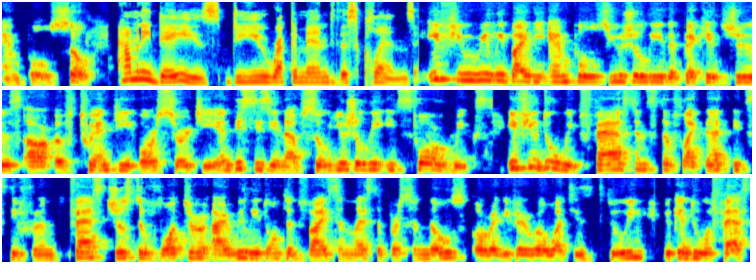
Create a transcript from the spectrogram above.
ampoules. So, How many days do you recommend this cleanse? if you really buy the ampoules, usually the packages are of 20 or 30, and this is enough. So, usually it's four weeks. If you do with fast and stuff like that, it's different. Fast just of water, I really don't advise unless the person knows already very well what he's doing. You can do a fast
